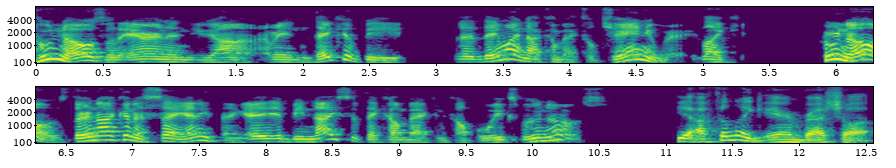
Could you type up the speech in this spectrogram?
who knows with Aaron and Ugonna? I mean, they could be they might not come back till January. Like, who knows? They're not going to say anything. It'd be nice if they come back in a couple weeks, but who knows? Yeah, I feel like Aaron Bradshaw.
